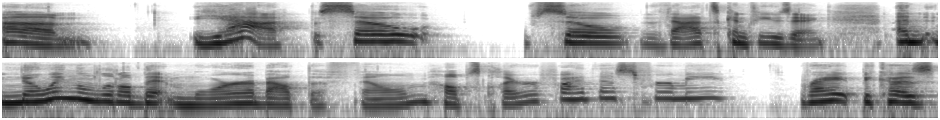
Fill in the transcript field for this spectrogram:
um yeah. So so that's confusing. And knowing a little bit more about the film helps clarify this for me right? Because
